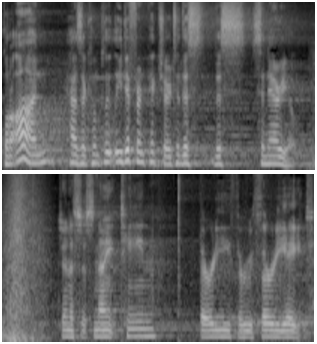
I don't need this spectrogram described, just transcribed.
Quran has a completely different picture to this, this scenario. Genesis 19, 30 through 38.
